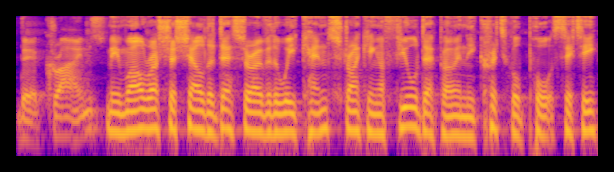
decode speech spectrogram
their crimes. Meanwhile, Russia shelled Odessa over the weekend, striking a fuel depot in the critical port city.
